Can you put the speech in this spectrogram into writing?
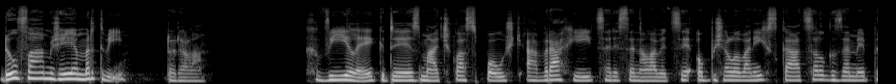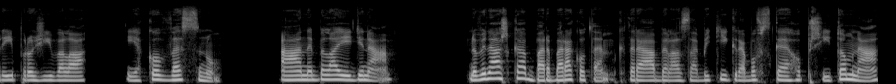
Doufám, že je mrtvý, dodala. Chvíli, kdy zmáčkla spoušť a vrah její dcery se na lavici obžalovaných skácel k zemi, prý prožívala jako ve snu. A nebyla jediná. Novinářka Barbara Kotem, která byla zabití Grabovského přítomná,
